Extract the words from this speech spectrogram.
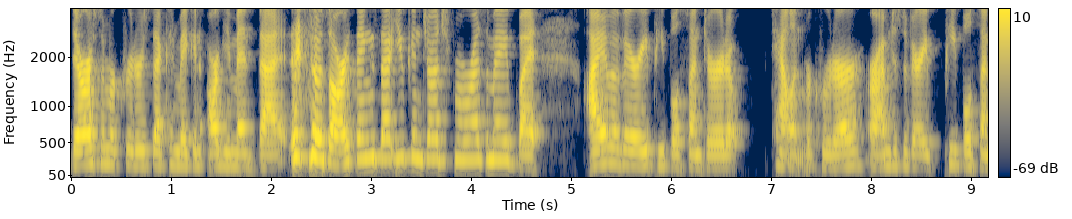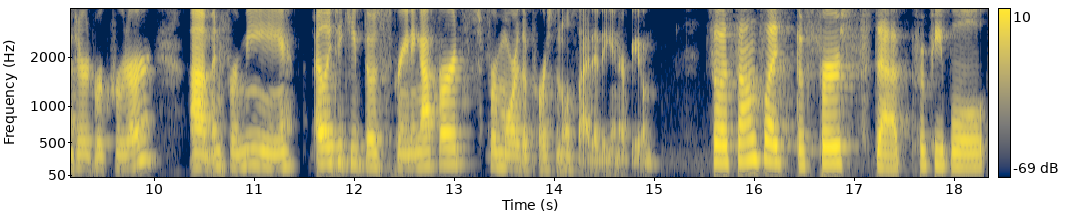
there are some recruiters that can make an argument that those are things that you can judge from a resume but i am a very people-centered talent recruiter or i'm just a very people-centered recruiter. Um, and for me i like to keep those screening efforts for more the personal side of the interview. So it sounds like the first step for people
